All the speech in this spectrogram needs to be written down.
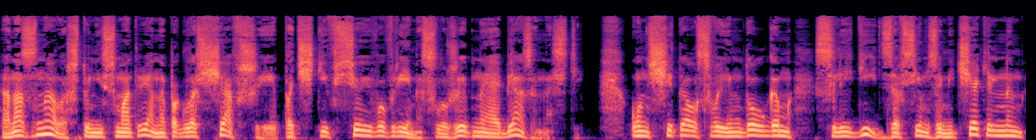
Она знала, что, несмотря на поглощавшие почти все его время служебные обязанности, он считал своим долгом следить за всем замечательным,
